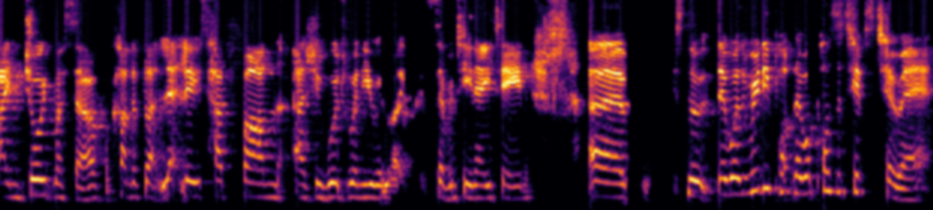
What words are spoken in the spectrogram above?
I enjoyed myself. I kind of like let loose, had fun as you would when you were like 17, 18. Um, so there were really po- there were positives to it.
